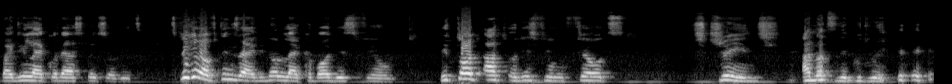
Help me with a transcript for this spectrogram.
but i didn't like other aspects of it speaking of things that i did not like about this film the third act of this film felt strange and not in a good way. the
